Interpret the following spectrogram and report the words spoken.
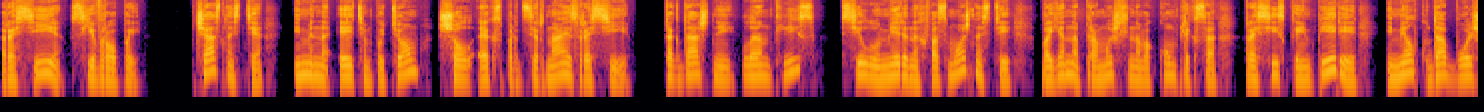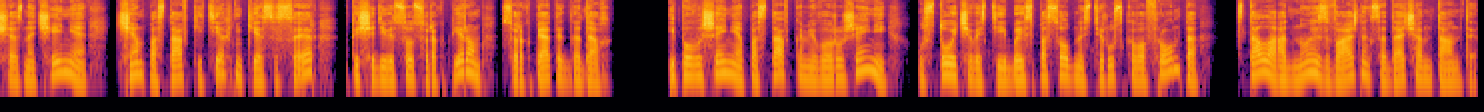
России с Европой. В частности, именно этим путем шел экспорт зерна из России. Тогдашний ленд-лиз силу умеренных возможностей военно-промышленного комплекса Российской империи имел куда большее значение, чем поставки техники СССР в 1941-45 годах. И повышение поставками вооружений, устойчивости и боеспособности русского фронта стало одной из важных задач Антанты.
